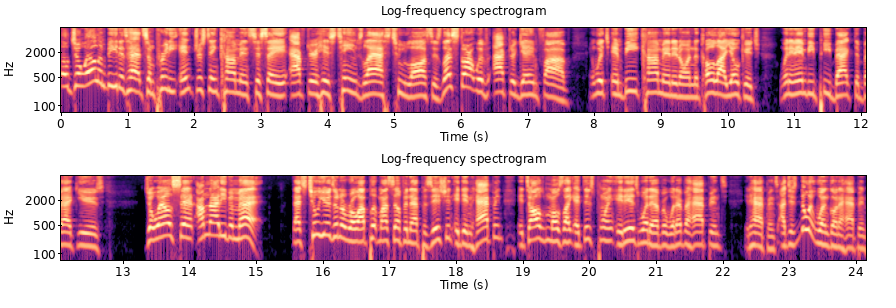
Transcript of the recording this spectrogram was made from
Well, Joel Embiid has had some pretty interesting comments to say after his team's last two losses. Let's start with after game five, in which Embiid commented on Nikola Jokic winning MVP back to back years. Joel said, I'm not even mad. That's two years in a row. I put myself in that position. It didn't happen. It's almost like at this point, it is whatever. Whatever happens, it happens. I just knew it wasn't going to happen.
